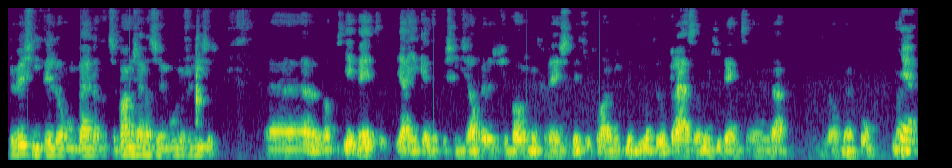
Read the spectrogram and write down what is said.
bewust niet willen om bijna dat ze bang zijn dat ze hun moeder verliezen. Uh, want je weet, ja, je kent het misschien zelf wel eens als je boos bent geweest, dat je gewoon niet met iemand wil praten, omdat je denkt, uh, nou, loop naar de pomp. Maar, ja.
